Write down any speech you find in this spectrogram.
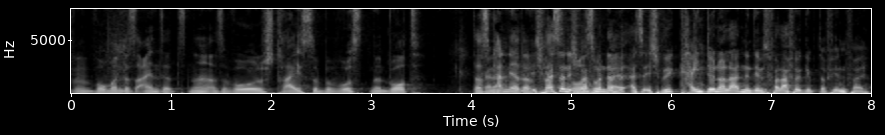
wo man das einsetzt, ne? Also wo streichst du bewusst ein Wort? Das Keine kann ja dann Ich weiß ja nicht, was so man da will. Also, ich will keinen Dönerladen, in dem es Falafel gibt, auf jeden Fall.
